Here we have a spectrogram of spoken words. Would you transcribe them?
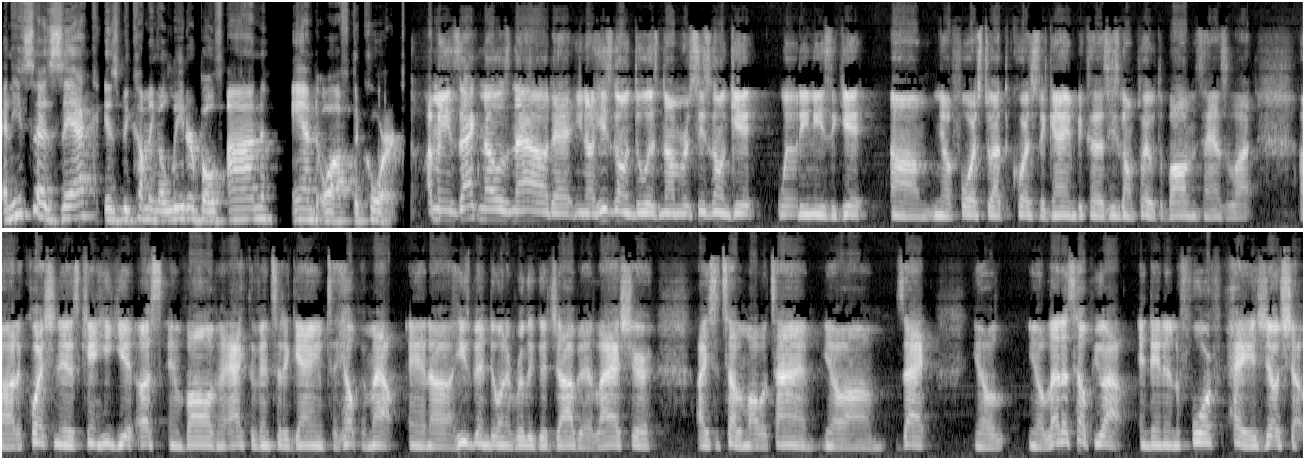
and he says Zach is becoming a leader both on and off the court. I mean, Zach knows now that you know he's going to do his numbers. He's going to get what he needs to get, um, you know, for us throughout the course of the game because he's going to play with the ball in his hands a lot. Uh, the question is, can he get us involved and active into the game to help him out? And uh, he's been doing a really good job at it. Last year, I used to tell him all the time, you know, um, Zach, you know, you know, let us help you out. And then in the fourth, hey, it's your show.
